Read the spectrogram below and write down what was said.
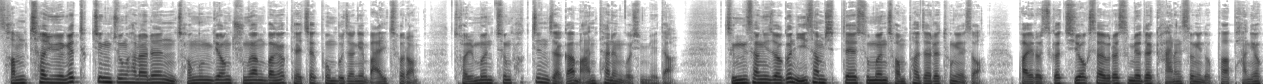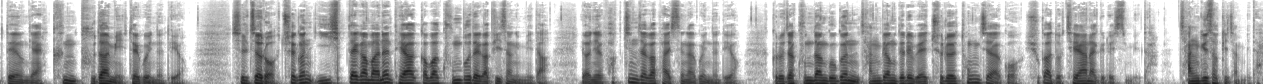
3차 유행의 특징 중 하나는 정은경 중앙방역대책본부장의 말처럼 젊은 층 확진자가 많다는 것입니다. 증상이 적은 20, 30대의 숨은 전파자를 통해서 바이러스가 지역사회로 스며들 가능성이 높아 방역 대응에 큰 부담이 되고 있는데요. 실제로 최근 20대가 많은 대학가와 군부대가 비상입니다. 연일 확진자가 발생하고 있는데요. 그러자 군 당국은 장병들의 외출을 통제하고 휴가도 제한하기로 했습니다. 장규석 기자입니다.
